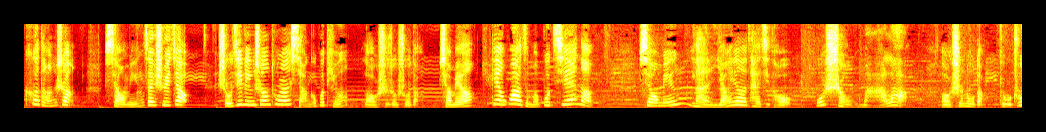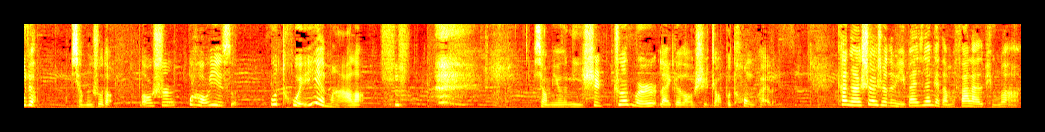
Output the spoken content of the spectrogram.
课堂上，小明在睡觉，手机铃声突然响个不停，老师就说道：“小明，电话怎么不接呢？”小明懒洋洋地抬起头。我手麻了，老师怒道：“给我出去！”小明说道：“老师，不好意思，我腿也麻了。”小明，你是专门来给老师找不痛快的？看看帅帅的米半仙给咱们发来的评论啊，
